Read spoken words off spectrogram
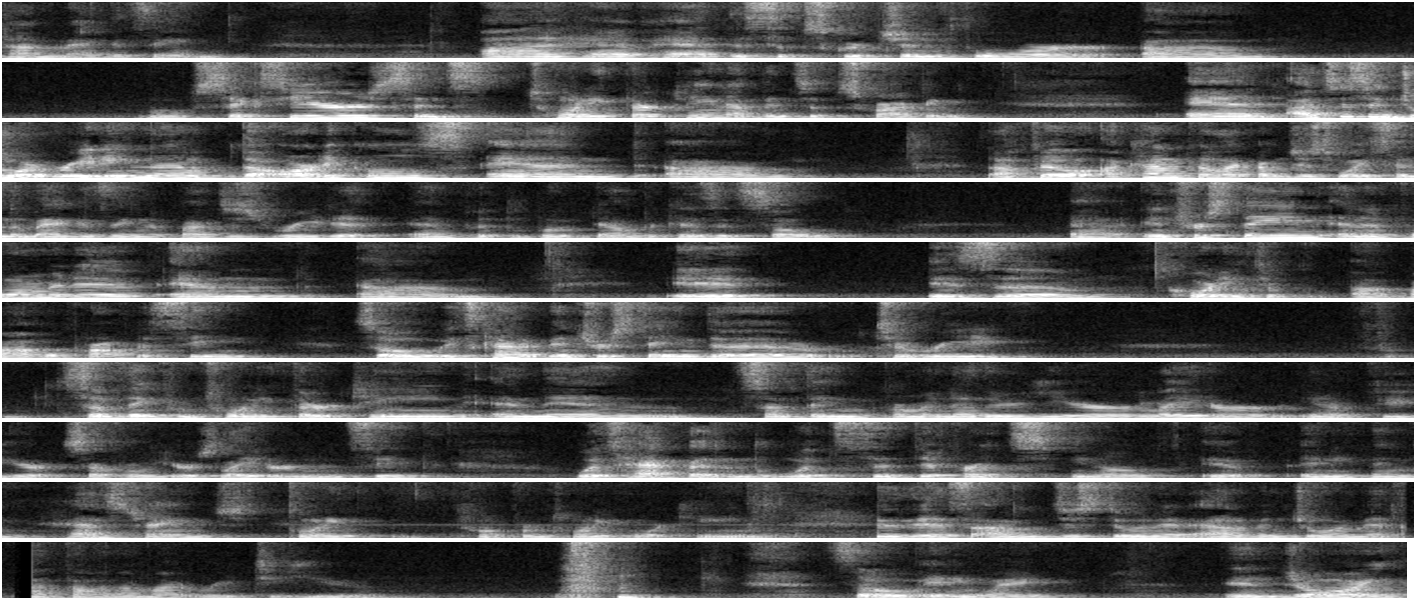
Time magazine. I have had the subscription for um, six years since 2013. I've been subscribing, and I just enjoy reading them, the articles, and um, I feel I kind of feel like I'm just wasting the magazine if I just read it and put the book down because it's so uh, interesting and informative, and um, it is um, according to uh, Bible prophecy. So it's kind of interesting to to read something from 2013 and then something from another year later, you know, a few years, several years later, and see what's happened. What's the difference, you know, if anything has changed 20 tw- from 2014. Do this, I'm just doing it out of enjoyment. I thought I might read to you. so anyway, enjoy.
